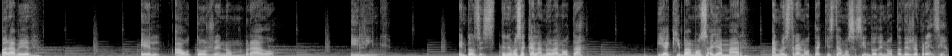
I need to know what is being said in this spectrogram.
para ver el autor renombrado y link. Entonces, tenemos acá la nueva nota y aquí vamos a llamar a nuestra nota que estamos haciendo de nota de referencia.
